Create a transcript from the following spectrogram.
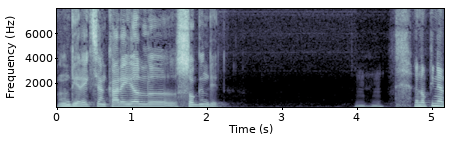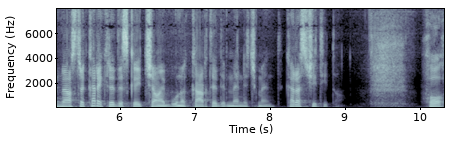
în direcția în care el uh, s-a gândit. Mm-hmm. În opinia noastră, care credeți că e cea mai bună carte de management? Care ați citit-o? Ho,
